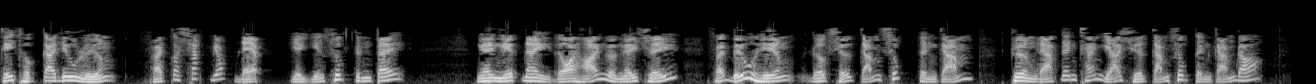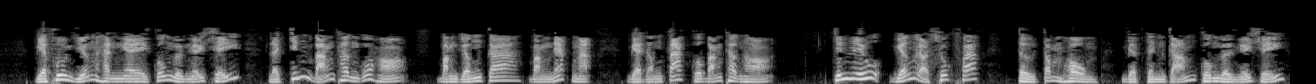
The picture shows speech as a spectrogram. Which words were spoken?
kỹ thuật ca điêu luyện, phải có sắc dốc đẹp và diễn xuất tinh tế. Nghề nghiệp này đòi hỏi người nghệ sĩ phải biểu hiện được sự cảm xúc tình cảm, truyền đạt đến khán giả sự cảm xúc tình cảm đó. Và phương diện hành nghề của người nghệ sĩ là chính bản thân của họ, bằng giọng ca, bằng nét mặt và động tác của bản thân họ. Chính yếu vẫn là xuất phát từ tâm hồn và tình cảm của người nghệ sĩ.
